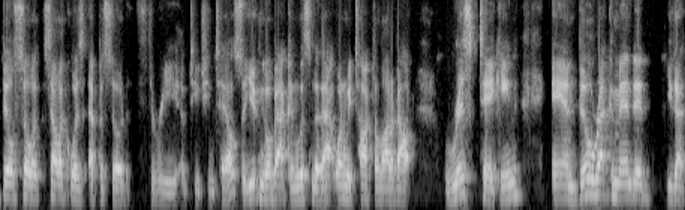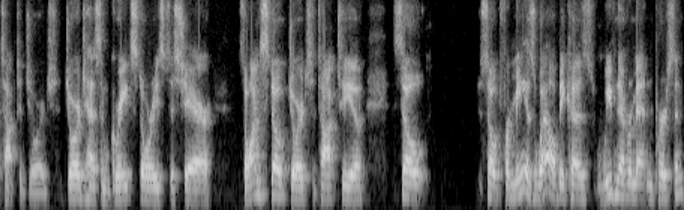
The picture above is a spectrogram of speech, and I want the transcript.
Bill Selleck was episode three of Teaching Tales. So you can go back and listen to that one. We talked a lot about risk taking, and Bill recommended you got to talk to George. George has some great stories to share. So I'm stoked, George, to talk to you. So so for me as well, because we've never met in person,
